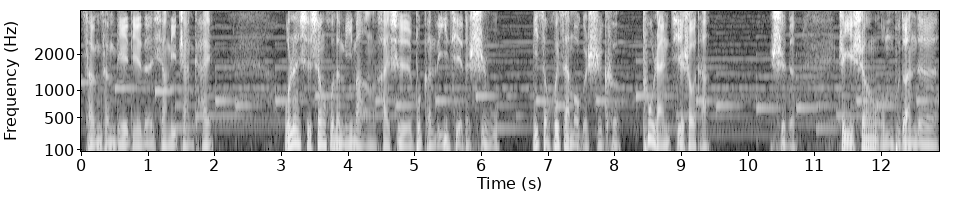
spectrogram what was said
层层叠叠地向你展开。无论是生活的迷茫，还是不可理解的事物，你总会在某个时刻突然接受它。是的，这一生我们不断地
